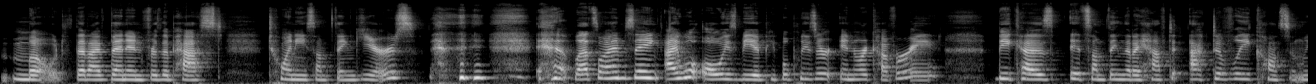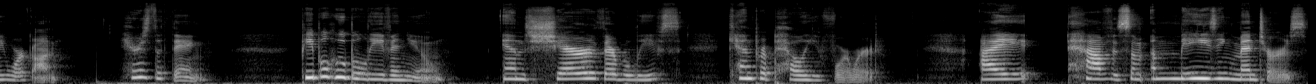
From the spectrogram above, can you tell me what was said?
mode that I've been in for the past 20 something years. That's why I'm saying I will always be a people pleaser in recovery because it's something that I have to actively, constantly work on. Here's the thing people who believe in you and share their beliefs can propel you forward. I have some amazing mentors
